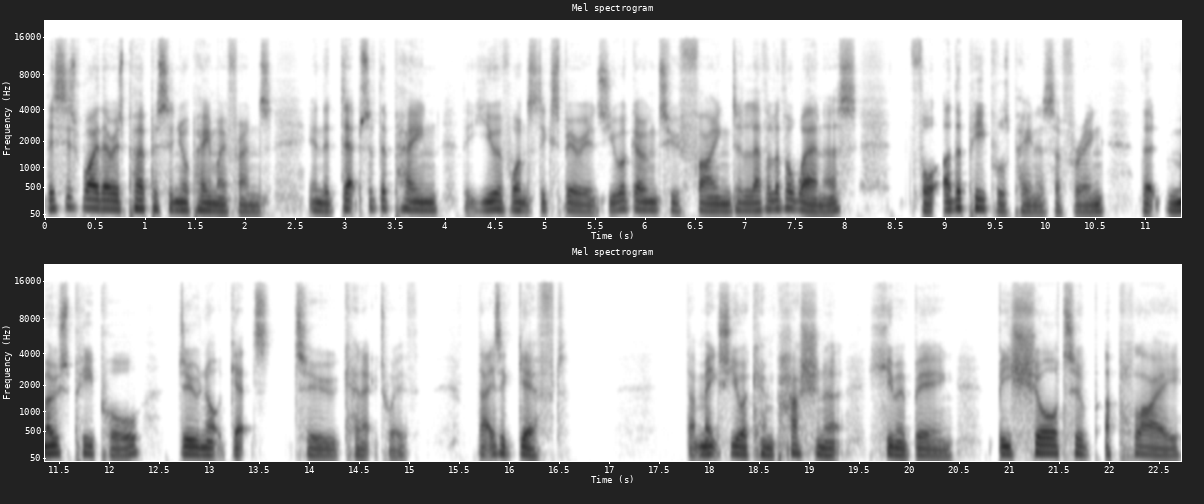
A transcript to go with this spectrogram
This is why there is purpose in your pain, my friends. In the depths of the pain that you have once experienced, you are going to find a level of awareness for other people's pain and suffering that most people do not get to connect with. That is a gift that makes you a compassionate human being. Be sure to apply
